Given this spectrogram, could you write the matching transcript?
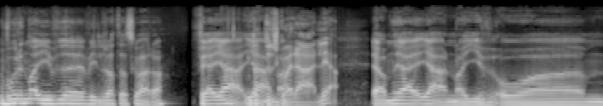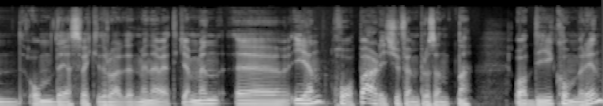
Hvor naiv eh, vil dere at jeg skal være? For jeg, jeg, jeg, At du skal være ærlig, ja. Ja, men jeg, jeg er naiv, og om det svekker troverdigheten min, jeg vet ikke. Men uh, igjen, håpet er de 25 prosentene, og at de kommer inn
